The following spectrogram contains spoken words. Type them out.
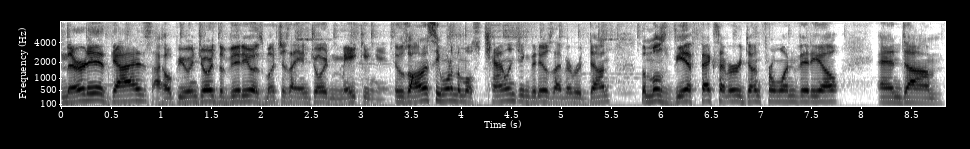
And there it is, guys. I hope you enjoyed the video as much as I enjoyed making it. It was honestly one of the most challenging videos I've ever done, the most VFX I've ever done for one video, and um,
